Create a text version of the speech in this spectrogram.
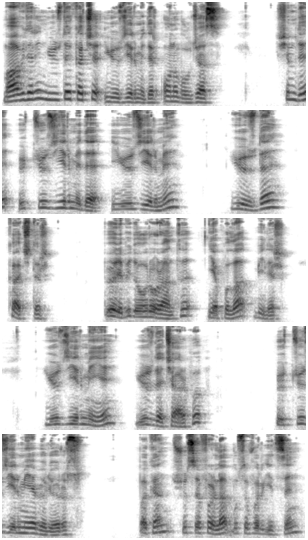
Mavilerin yüzde kaçı 120'dir onu bulacağız. Şimdi 320'de 120 yüzde kaçtır? Böyle bir doğru orantı yapılabilir. 120'yi yüzle çarpıp 320'ye bölüyoruz. Bakın şu sıfırla bu sıfır gitsin.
